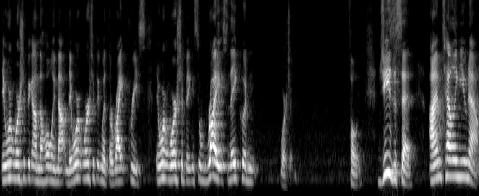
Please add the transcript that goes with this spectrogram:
They weren't worshiping on the holy mountain. They weren't worshiping with the right priests. They weren't worshiping so right, so they couldn't worship fully. Jesus said, I'm telling you now,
